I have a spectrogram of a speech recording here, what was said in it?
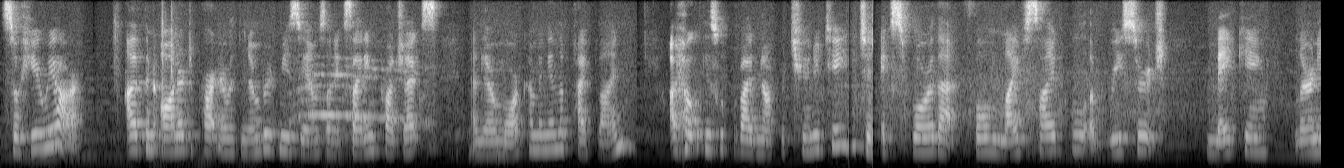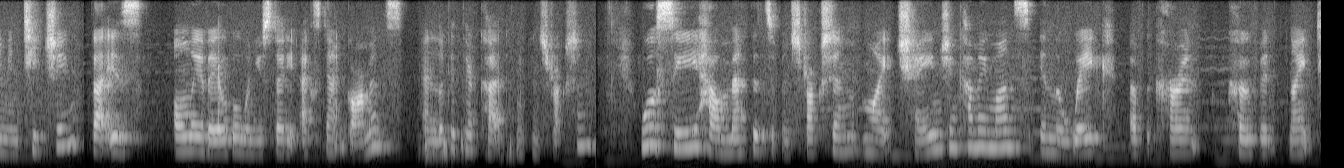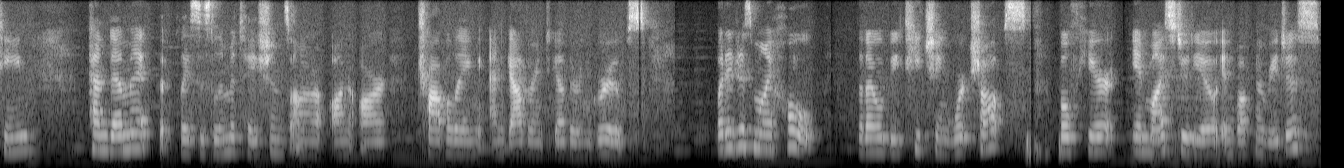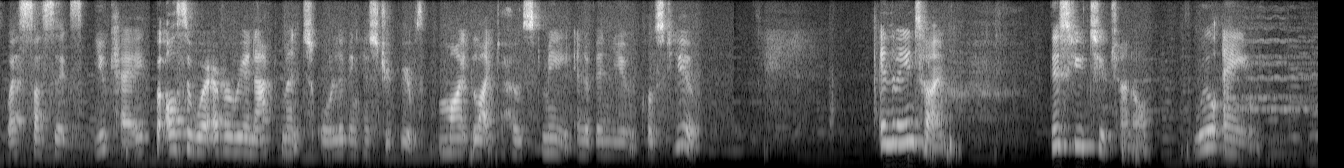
So here we are. I've been honored to partner with a number of museums on exciting projects, and there are more coming in the pipeline. I hope this will provide an opportunity to explore that full life cycle of research, making, learning, and teaching that is only available when you study extant garments and look at their cut and construction. We'll see how methods of instruction might change in coming months in the wake of the current COVID-19 pandemic that places limitations on our, on our traveling and gathering together in groups. But it is my hope that I will be teaching workshops, both here in my studio in Bognor Regis, West Sussex, UK, but also wherever reenactment or living history groups might like to host me in a venue close to you. In the meantime, this YouTube channel will aim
